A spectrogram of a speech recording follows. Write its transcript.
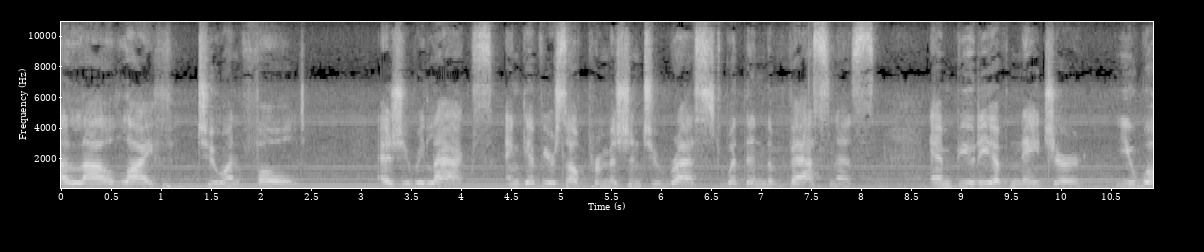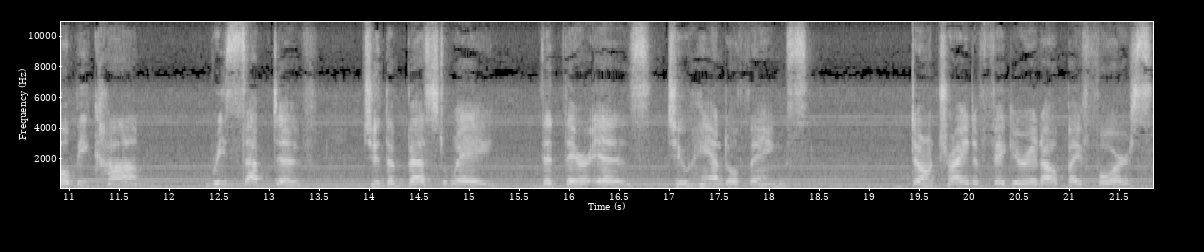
Allow life to unfold. As you relax and give yourself permission to rest within the vastness and beauty of nature, you will become receptive to the best way that there is to handle things. Don't try to figure it out by force,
